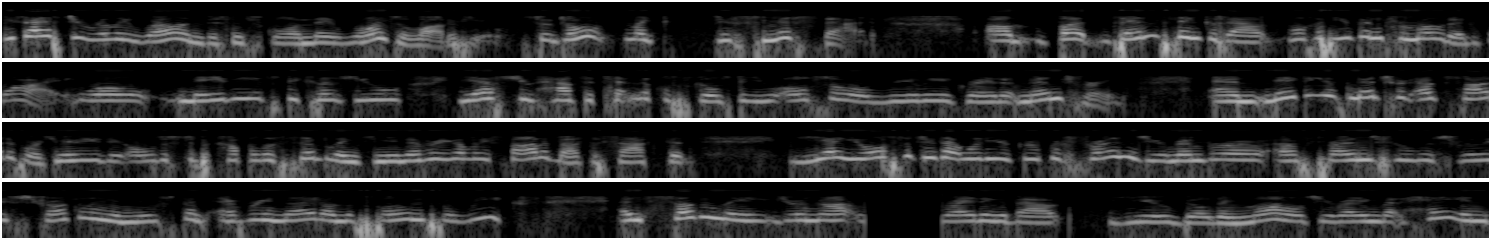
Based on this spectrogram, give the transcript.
you guys do really well in business school and they want a lot of you. So don't like dismiss that. Um, but then think about, well, have you been promoted? Why? Well, maybe it's because you, yes, you have the technical skills, but you also are really great at mentoring. And maybe you've mentored outside of work. Maybe you're the oldest of a couple of siblings, and you never really thought about the fact that, yeah, you also do that with your group of friends. You remember a, a friend who was really struggling, and you spent every night on the phone for weeks. And suddenly, you're not writing about you building models. You're writing about, hey, in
